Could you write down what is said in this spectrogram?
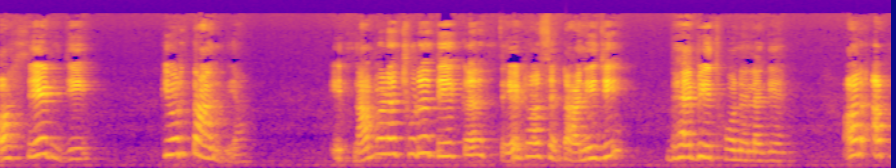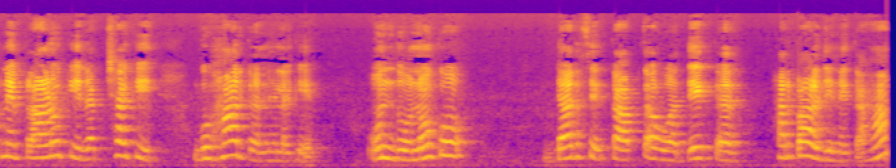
और सेठ जी की ओर तान दिया। इतना बड़ा छुरा देखकर सेठ और सेठानी जी भयभीत होने लगे और अपने प्राणों की रक्षा की गुहार करने लगे। उन दोनों को डर से कांपता हुआ देखकर हरपाल जी ने कहा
